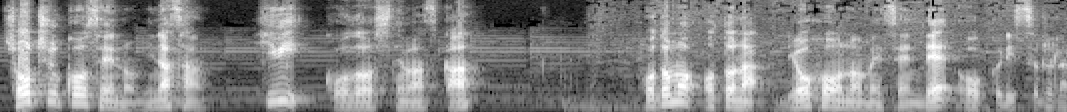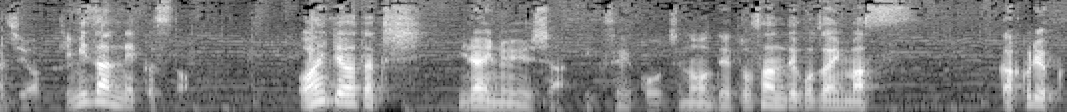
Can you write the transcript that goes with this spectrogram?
小中高生の皆さん、日々行動してますか？子供、大人、両方の目線でお送りするラジオ、君ザンネクスト。お相手は私、未来の勇者、育成コーチのデトさんでございます。学力、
